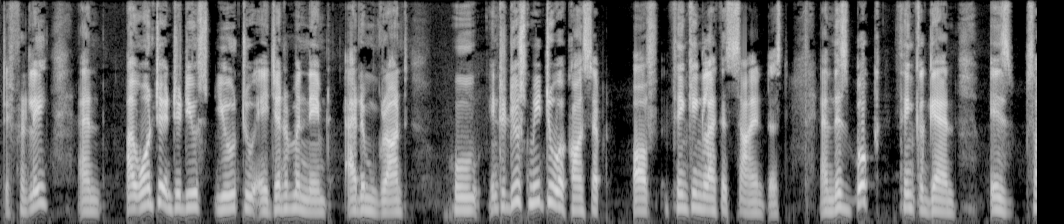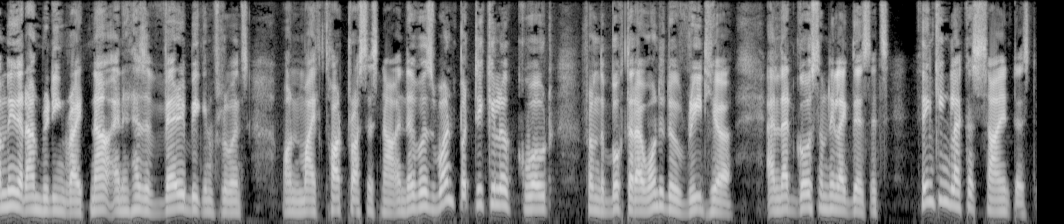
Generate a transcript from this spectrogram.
differently and I want to introduce you to a gentleman named Adam Grant who introduced me to a concept of thinking like a scientist. And this book, Think Again, is something that I'm reading right now, and it has a very big influence on my thought process now. And there was one particular quote from the book that I wanted to read here, and that goes something like this It's thinking like a scientist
